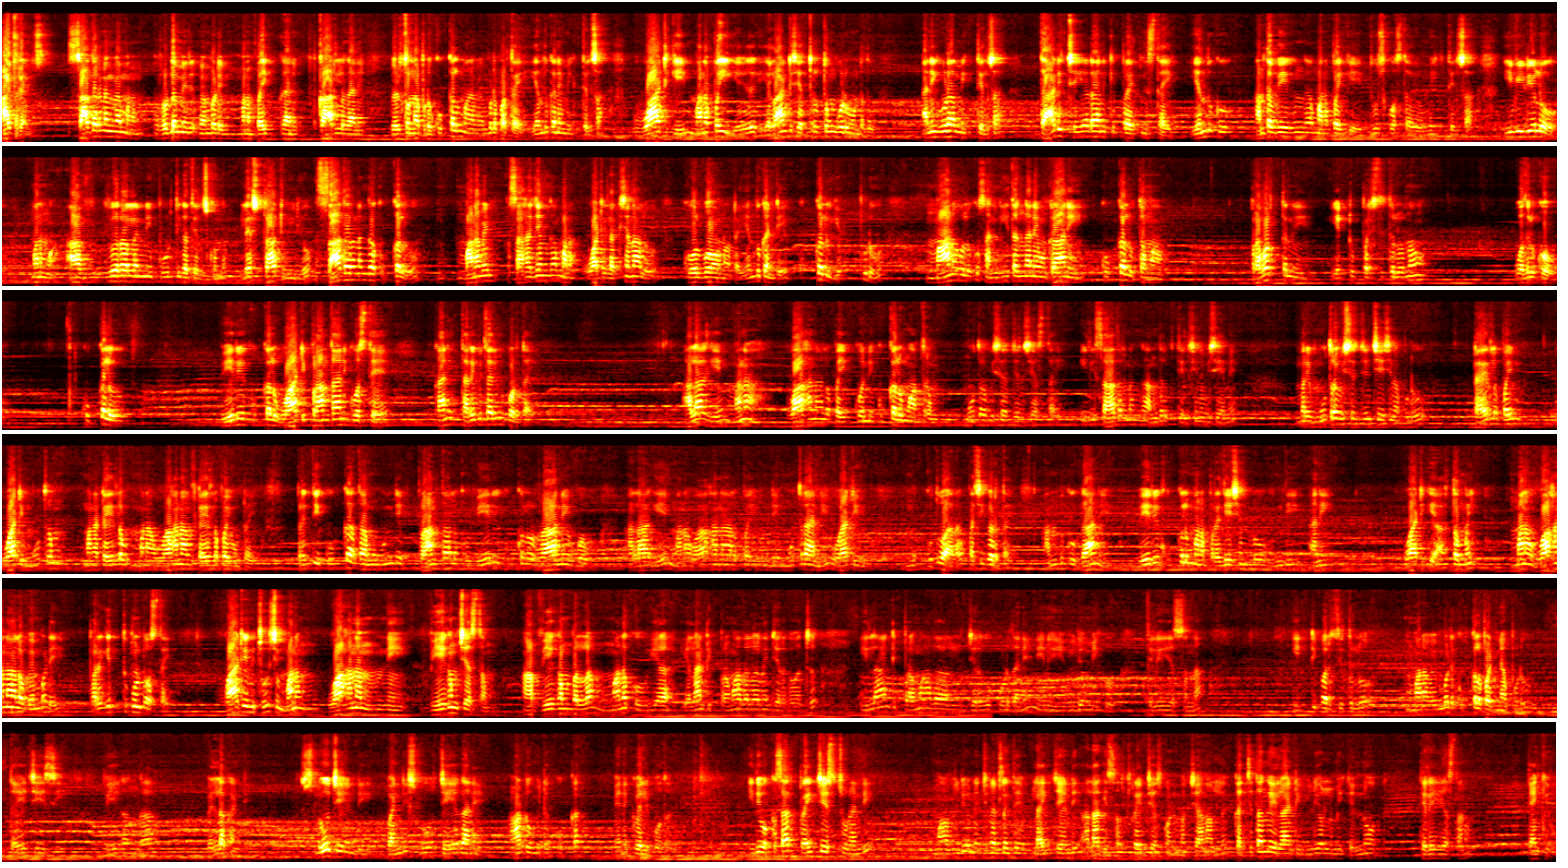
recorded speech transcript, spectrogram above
Hi friends సాధారణంగా మనం రోడ్ల మీద వెంబడి మన బైక్ కానీ కార్లు కానీ వెళ్తున్నప్పుడు కుక్కలు మనం వెంబడి పడతాయి. ఎందుకని మీకు తెలుసా? వాటికి మనపై ఏ- ఎలాంటి శత్రుత్వం కూడా ఉండదు అని కూడా మీకు తెలుసా? దాడి చేయడానికి ప్రయత్నిస్తాయి. ఎందుకు? అంత వేగంగా మనపైకి దూసుకొస్తాయో మీకు తెలుసా? ఈ వీడియోలో మనం ఆ వివరాలన్నీ పూర్తిగా తెలుసుకుందాం. లెస్ స్టార్ట్ వీడియో సాధారణంగా కుక్కలు మనమే సహజంగా మన వాటి లక్షణాలు కోల్పోవనుంటాయి ఎందుకంటే కుక్కలు ఎప్పుడు మానవులకు సన్నిహితంగానే ఉంటాయి కానీ కుక్కలు తమ ప్రవర్తనని ఎట్టు పరిస్థితుల్లోనూ వదులుకోవు. కుక్కలు వేరే కుక్కలు వాటి ప్రాంతానికి వస్తే కానీ తరిమి తరిమి కొడతాయి. అలాగే మన వాహనాలపై కొన్ని కుక్కలు మాత్రం మూత్ర విసర్జన చేస్తాయి. ఇది సాధారణంగా అందరికీ తెలిసిన విషయమే. మరి మూత్ర విసర్జన చేసినప్పుడు టైర్లపై వాటి మూత్రం మన టైర్ల మన వాహనాల టైర్లపై ఉంటాయి. ప్రతి కుక్క తాము ఉండే ప్రాంతాలకు వేరే కుక్కలు రానివ్వవు. అలాగే మన వాహనాలపై ఉండే మూత్రాన్ని వాటి ముక్కు ద్వారా పసిగడతాయి. అందుకు గాని వేరే కుక్కలు మన ప్రదేశంలో ఉంది అని వాటికి అర్థమై మన వాహనాల వెంబడి పరిగెత్తుకుంటూ వస్తాయి. వాటిని చూసి మనం వాహనాన్ని వేగం చేస్తాం. ఆ వేగం వల్ల మనకు ఎలాంటి ప్రమాదాలనే జరగవచ్చు. ఇలాంటి ప్రమాదాలు జరగకూడదని నేను ఈ వీడియో మీకు తెలియజేస్తున్నా. ఎట్టి పరిస్థితుల్లో మన వెంబడి కుక్కలు పడినప్పుడు దయచేసి వేగంగా వెళ్ళకండి. స్లో చేయండి. బండి స్లో చేయగానే ఆటోమేటిక్ కుక్క వెనక్కి వెళ్ళిపోతుంది. ఇది ఒక్కసారి ట్రై చేసి చూడండి. మా వీడియో నచ్చినట్లయితే లైక్ చేయండి. అలాగే సబ్స్క్రైబ్ చేసుకోండి మా ఛానల్ని. ఖచ్చితంగా ఇలాంటి వీడియోలు మీకు ఎన్నో తెలియజేస్తాను. Thank you.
